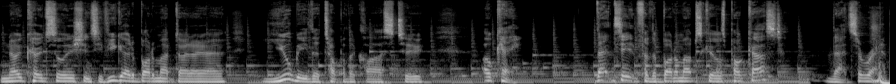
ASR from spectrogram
no code solutions, if you go to bottomup.io, you'll be the top of the class too. Okay, that's it for the Bottom Up Skills podcast. That's a wrap.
